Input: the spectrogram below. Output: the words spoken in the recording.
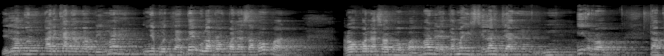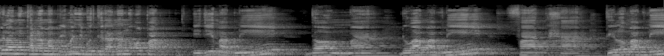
Jadi lamun ari kana mabdi mah nyebut nate ulah ropana sabopan. Ropana sabopan mah eta mah istilah jang i'rab tapi lamun kana mabni mah nyebut kerana opat. Hiji mabni dhammah. Dua mabni fathah. Tilu mabni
